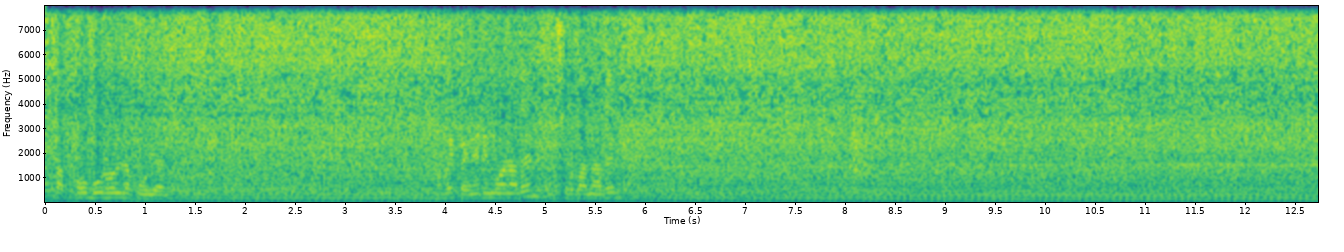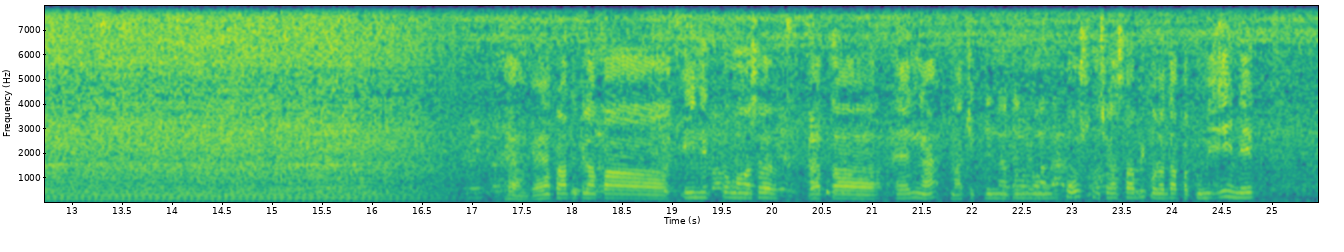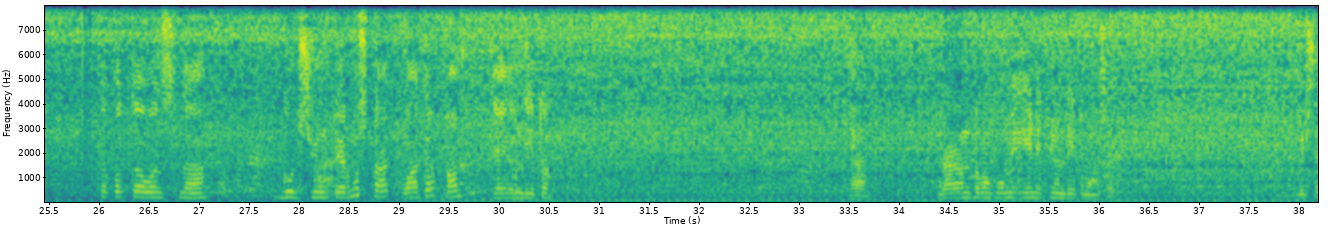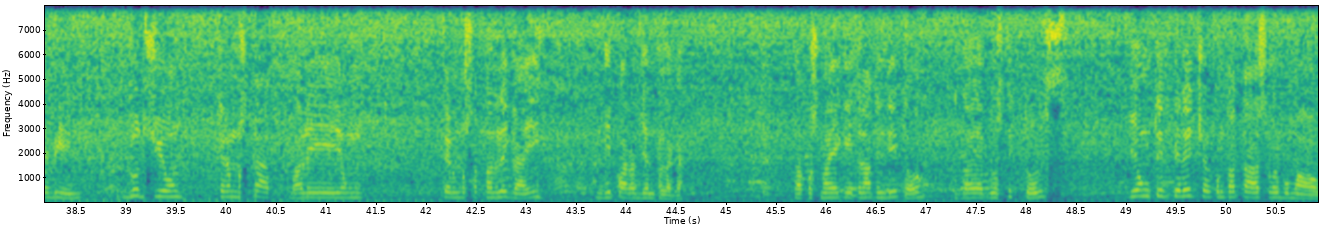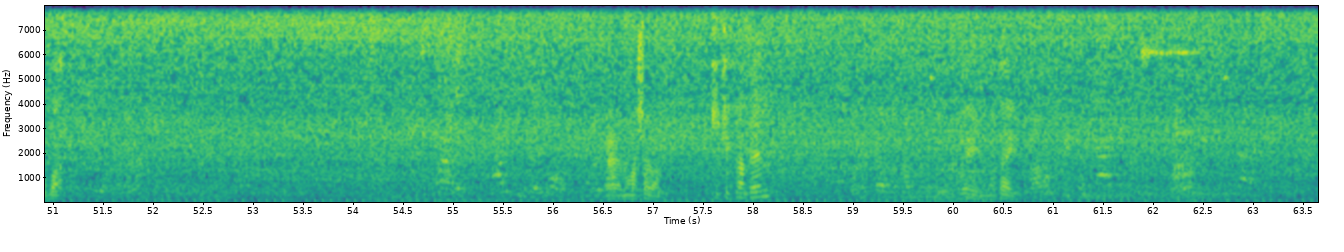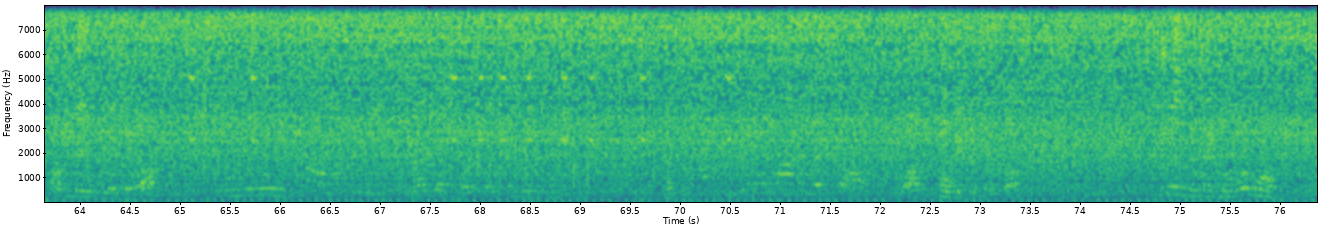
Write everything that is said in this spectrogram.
Top overhaul na po yan. Okay, painitin muna natin. Obserbahan natin. Ayan, kaya pa natin pinapainit to mga sir. At ah, ayan nga, na-check din natin yung post na sinasabi ko na dapat umiinit kapag ka once na goods yung thermostat, water pump, eh hindi to. Yan. Nararamdaman ko umiinit yun dito mga sir. Ibig sabihin, goods yung thermostat. Bali yung thermostat na ligay, hindi para dyan talaga. Tapos makikita natin dito, diagnostic tools, yung temperature kung tataas or bumababa. Ayan mga sir. oh. Check natin. Okay, namatay.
